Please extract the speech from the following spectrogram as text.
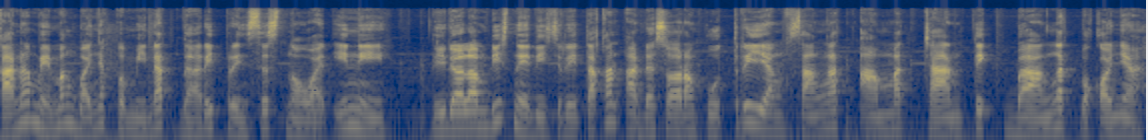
karena memang banyak peminat dari Princess Snow White ini. Di dalam Disney diceritakan ada seorang putri yang sangat amat cantik banget pokoknya.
